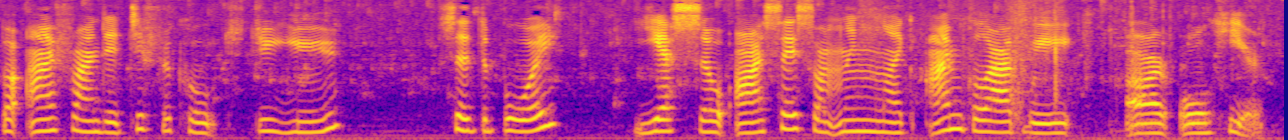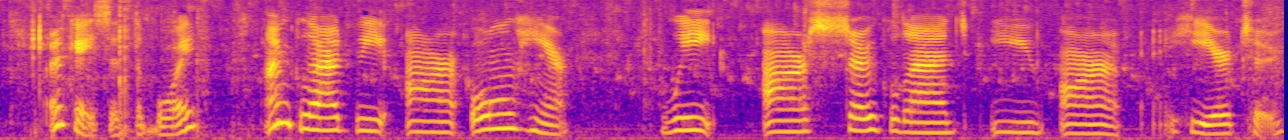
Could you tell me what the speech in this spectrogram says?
but I find it difficult. Do you? said the boy. Yes, so I say something like I'm glad we are all here. Okay, said the boy. I'm glad we are all here. We are so glad you are here too.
